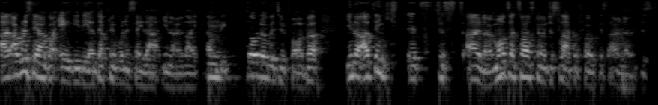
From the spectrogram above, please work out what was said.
I, I wouldn't say I've got ADD. I definitely wouldn't say that. You know, like that would be mm. go a little bit too far. But you know, I think it's just I don't know multitasking or just lack of focus. I don't know, just.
